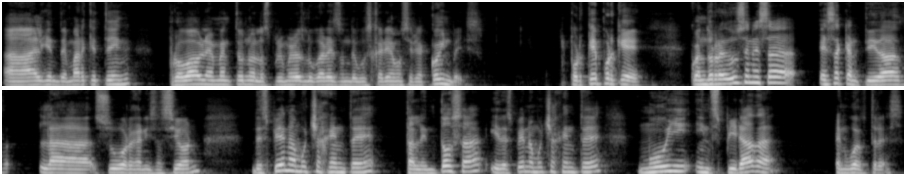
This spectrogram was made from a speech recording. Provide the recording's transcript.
a alguien de marketing, probablemente uno de los primeros lugares donde buscaríamos sería Coinbase. ¿Por qué? Porque Cuando reducen esa, esa cantidad, la, su organización, despiden a mucha gente talentosa y despiden a mucha gente muy inspirada en Web3.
